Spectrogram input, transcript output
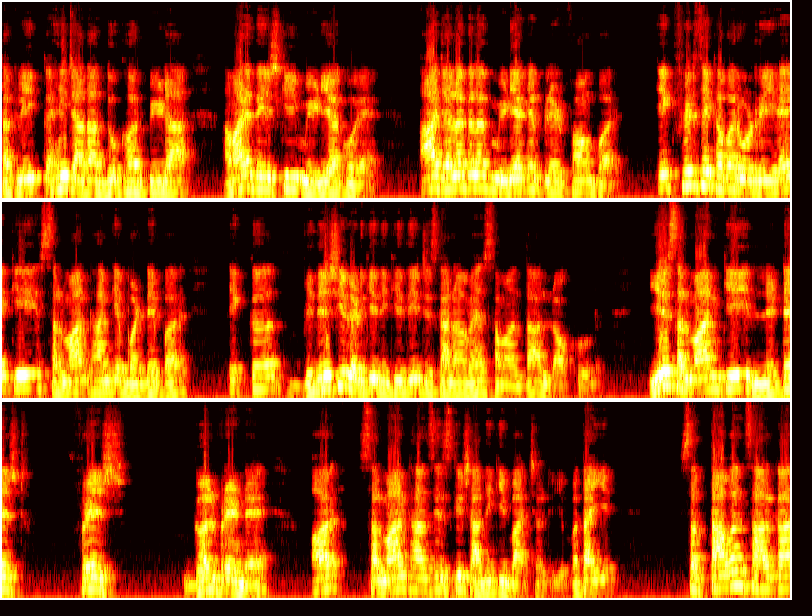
तकलीफ़, कहीं ज़्यादा दुख और पीड़ा हमारे देश की मीडिया को है। आज अलग अलग मीडिया के प्लेटफॉर्म पर एक फिर से खबर उड़ रही है कि सलमान खान के बर्थडे पर एक विदेशी लड़की दिखी थी, जिसका नाम है समानता लॉकहुड ये सलमान की लेटेस्ट, फ्रेश गर्लफ्रेंड है। और सलमान खान से इसकी शादी की बात चल रही है। बताइए, सत्तावन साल का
